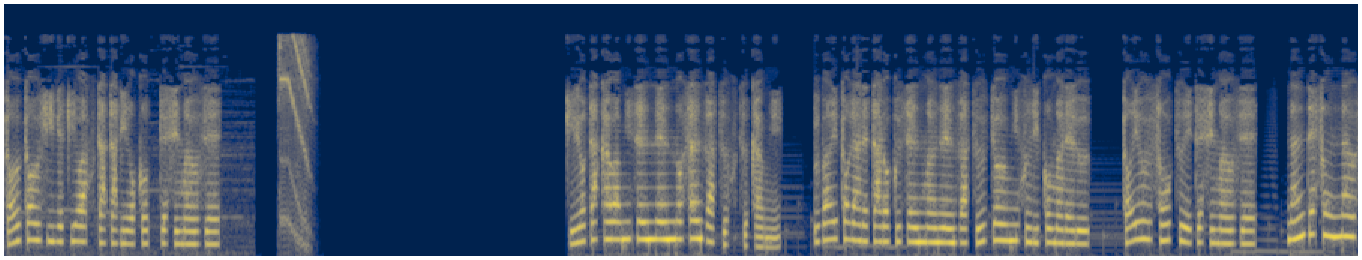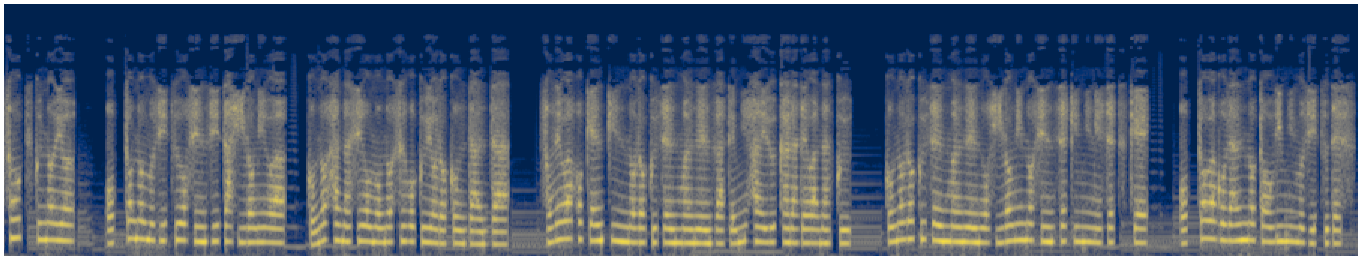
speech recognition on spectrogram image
とうとう悲劇は再び起こってしまうぜ。清高は2000年の3月2日に、奪い取られた6000万円が通帳に振り込まれる、という嘘をついてしまうぜ。なんでそんな嘘をつくのよ。夫の無実を信じたヒロミは、この話をものすごく喜んだんだ。それは保険金の6000万円が手に入るからではなく、この6000万円をヒロミの親戚に見せつけ、夫はご覧の通りに無実です。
